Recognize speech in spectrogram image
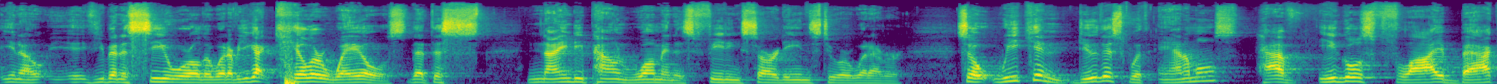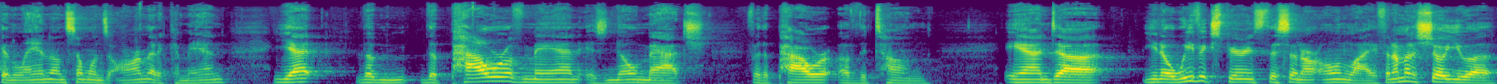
you know, if you've been to SeaWorld or whatever, you got killer whales that this 90 pound woman is feeding sardines to or whatever. So we can do this with animals, have eagles fly back and land on someone's arm at a command, yet the, the power of man is no match for the power of the tongue. And, uh, you know, we've experienced this in our own life. And I'm going to show you a,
